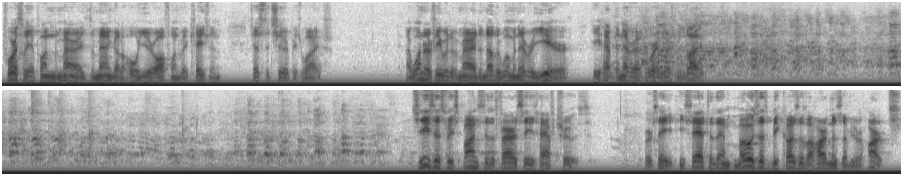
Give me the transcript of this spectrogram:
Fourthly, upon the marriage, the man got a whole year off on vacation just to cheer up his wife. I wonder if he would have married another woman every year, he'd have to never have to worry the rest of his life. Jesus responds to the Pharisees' half truth. Verse 8 He said to them, Moses, because of the hardness of your hearts,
